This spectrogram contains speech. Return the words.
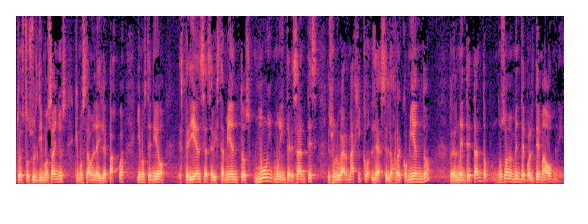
todos estos últimos años que hemos estado en la isla de Pascua y hemos tenido experiencias, avistamientos muy, muy interesantes. Es un lugar mágico, se los recomiendo realmente tanto, no solamente por el tema ovni,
